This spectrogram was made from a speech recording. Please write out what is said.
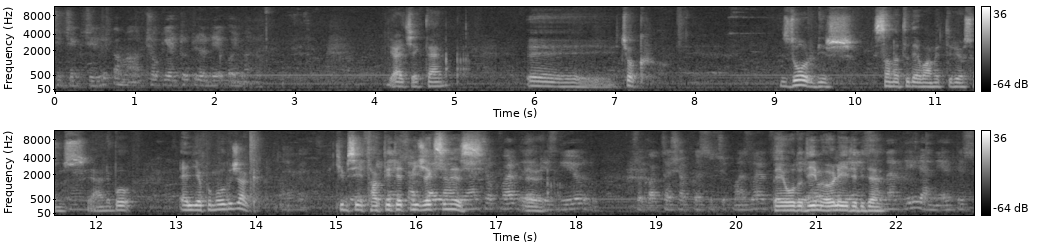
çiçekçilik ama çok yer tutuyor diye koymadım. Gerçekten eee, çok zor bir sanatı devam ettiriyorsunuz. Yani bu el yapımı olacak. Kimseyi Eskiden taklit etmeyeceksiniz. çok vardı. Evet. Sokakta şapkası çıkmazlardı. Beyoğlu değil mi? Öyleydi bir de. değil yani herkes.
